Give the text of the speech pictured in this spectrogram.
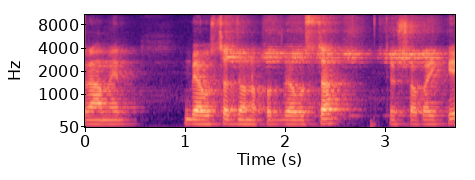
গ্রামের ব্যবস্থা, জনপদ ব্যবস্থা। তো সবাইকে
